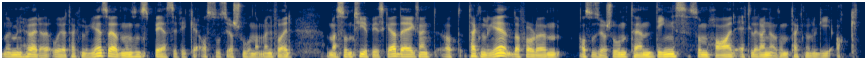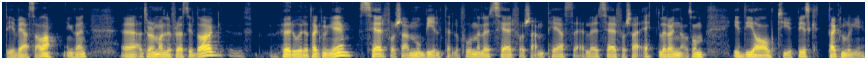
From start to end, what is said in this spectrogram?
når man hører ordet teknologi, så er det noen sånn spesifikke assosiasjoner man får. Det mest sånn typiske det er sant, at teknologi, da får du en assosiasjon til en dings som har et eller annet sånn teknologiaktig ved seg. Da, eh, Jeg tror de aller fleste i dag hører ordet teknologi, ser for seg en mobiltelefon eller ser for seg en PC eller ser for seg et eller annet sånn idealtypisk teknologi.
